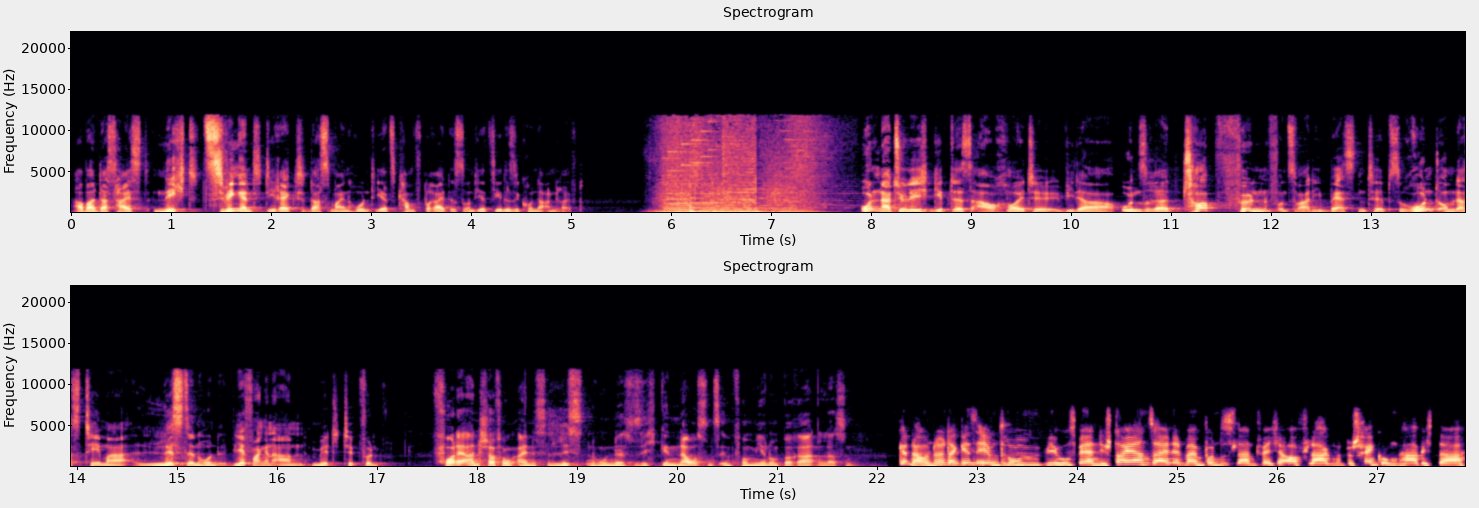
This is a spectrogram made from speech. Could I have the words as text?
aber das heißt nicht zwingend direkt, dass mein Hund jetzt kampfbereit ist und jetzt jede Sekunde angreift. Und natürlich gibt es auch heute wieder unsere Top 5 und zwar die besten Tipps rund um das Thema Listenhunde. Wir fangen an mit Tipp 5. Vor der Anschaffung eines Listenhundes sich genauestens informieren und beraten lassen. Genau, ne? da geht es eben darum, wie hoch werden die Steuern sein in meinem Bundesland, welche Auflagen und Beschränkungen habe ich da,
